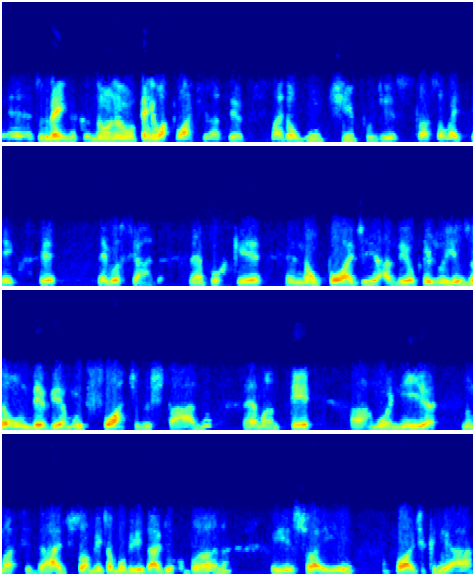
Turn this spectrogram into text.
é, tudo bem, não, não tem o aporte financeiro, mas algum tipo de situação vai ter que ser negociada, né? porque não pode haver o prejuízo, é um dever muito forte do Estado né? manter a harmonia numa cidade, somente a mobilidade urbana, e isso aí pode criar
